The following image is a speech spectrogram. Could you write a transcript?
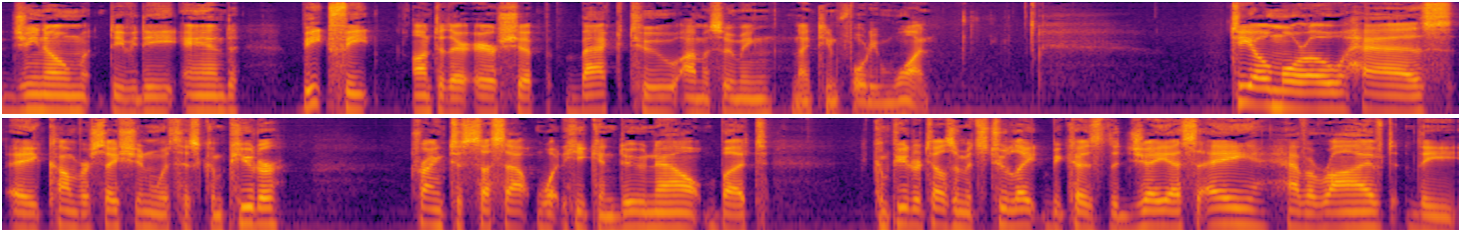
genome DVD and beat feet onto their airship back to, I'm assuming, 1941. T.O. Morrow has a conversation with his computer, trying to suss out what he can do now, but computer tells him it's too late because the JSA have arrived, the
